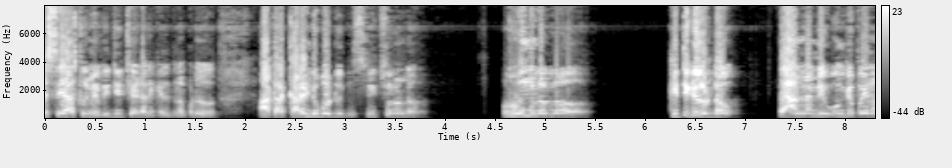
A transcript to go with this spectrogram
ఎస్సీ హాస్టల్ మేము విజిట్ చేయడానికి వెళ్తున్నప్పుడు అక్కడ కరెంటు బోర్డులు స్విచ్లు ఉండవు రూములలో కిటికీలు ఉండవు ఫ్యాన్లన్నీ వంగిపోయిన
